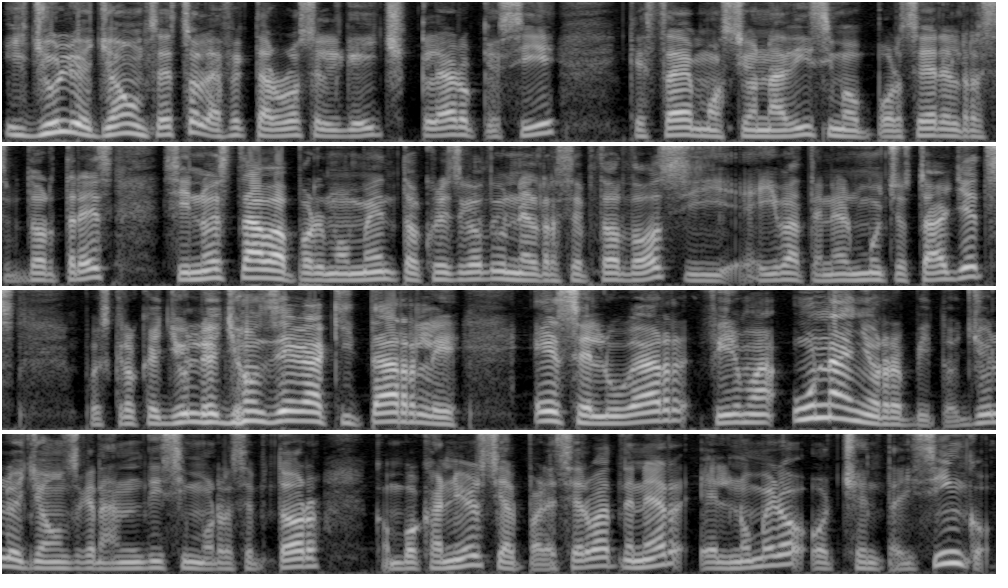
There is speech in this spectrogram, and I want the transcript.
Y Julio Jones, ¿esto le afecta a Russell Gage? Claro que sí, que está emocionadísimo por ser el receptor 3. Si no estaba por el momento Chris Godwin el receptor 2 y e iba a tener muchos targets, pues creo que Julio Jones llega a quitarle ese lugar. Firma un año, repito. Julio Jones, grandísimo receptor con Buccaneers y al parecer va a tener el número 85.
